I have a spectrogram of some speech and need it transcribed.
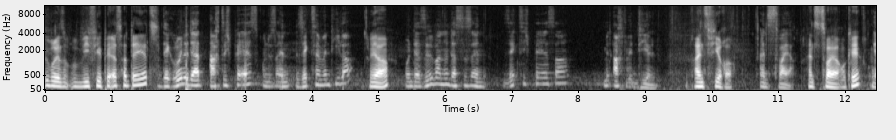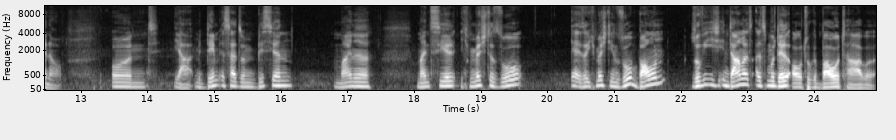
übrigens, wie viel PS hat der jetzt? Der grüne, der hat 80 PS und ist ein 16 Ventiler. Ja, Und der silberne, das ist ein 60 PSer mit 8 Ventilen. 1,4er. 1,2er. 1,2er, okay. Genau. Und ja, mit dem ist halt so ein bisschen meine, mein Ziel. Ich möchte so, also ich möchte ihn so bauen, so wie ich ihn damals als Modellauto gebaut habe.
